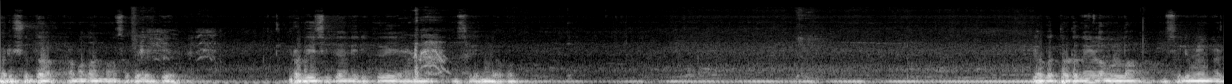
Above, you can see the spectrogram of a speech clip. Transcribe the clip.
പരിശുദ്ധ റമദാൻ മാസത്തിലേക്ക് പ്രവേശിക്കാനിരിക്കുകയാണ് മുസ്ലിം ലോകം. ലോകത്തുടനീളമുള്ള മുസ്ലിമീങ്ങൾ.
